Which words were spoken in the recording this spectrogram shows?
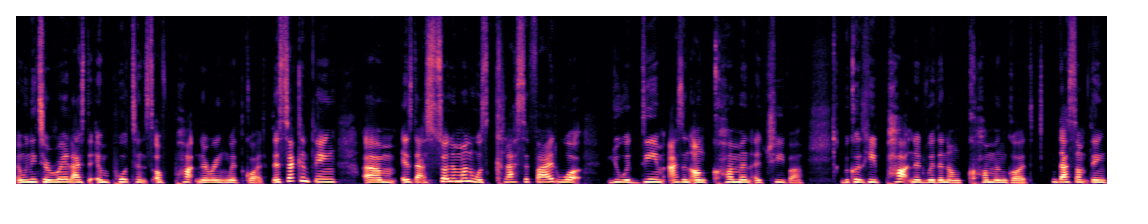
and we need to realize the importance of partnering with God. The second thing um, is that Solomon was classified what you would deem as an uncommon achiever because he partnered with an uncommon God. That's something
